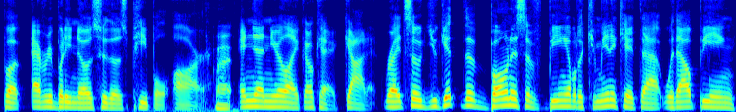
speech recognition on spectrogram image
but everybody knows who those people are. Right. And then you're like, okay, got it. Right. So you get the bonus of being able to communicate that without being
